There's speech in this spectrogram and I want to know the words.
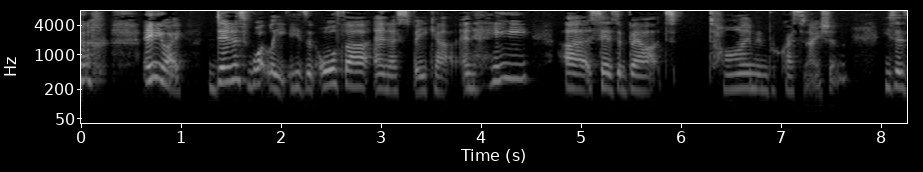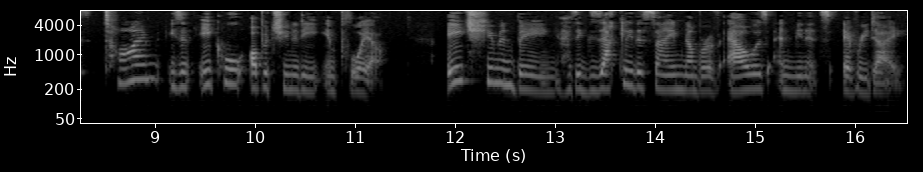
anyway, Dennis Waitley, he's an author and a speaker, and he uh, says about time and procrastination. He says, Time is an equal opportunity employer. Each human being has exactly the same number of hours and minutes every day.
